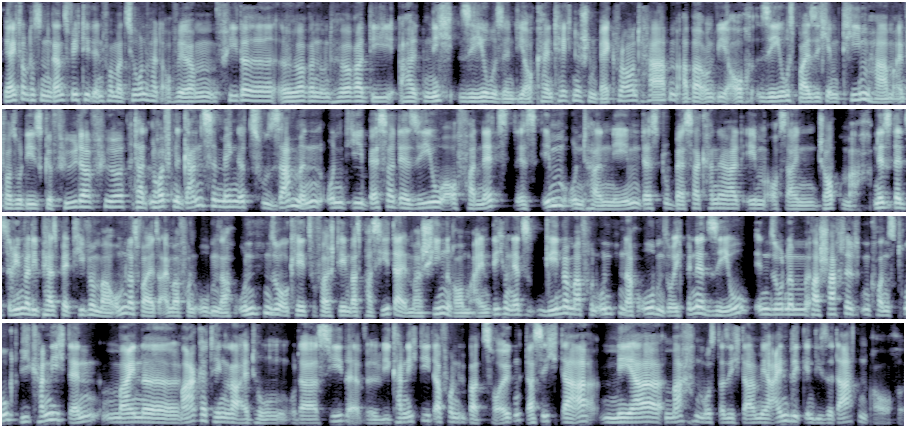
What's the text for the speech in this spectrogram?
Ja, ich glaube, das eine ganz wichtige Information halt auch. Wir haben viele Hörerinnen und Hörer, die halt nicht SEO sind, die auch keinen technischen Background haben, aber irgendwie auch SEOs bei sich im Team haben, einfach so dieses Gefühl dafür. Da läuft eine ganze Menge zusammen und je besser der SEO auch vernetzt ist im Unternehmen, desto besser kann er halt eben auch seinen Job machen. Jetzt, jetzt drehen wir die Perspektive mal um. Das war jetzt einmal von oben nach unten, so okay, zu verstehen, was passiert da im Maschinenraum eigentlich. Und jetzt gehen wir mal von unten nach oben. So, ich bin jetzt SEO in so einem verschachtelten Konstrukt. Wie kann ich denn meine Marketingleitung oder C-Level, wie kann ich die davon überzeugen, dass ich da mehr machen muss, dass ich da mehr Einblick in diese Daten brauche?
